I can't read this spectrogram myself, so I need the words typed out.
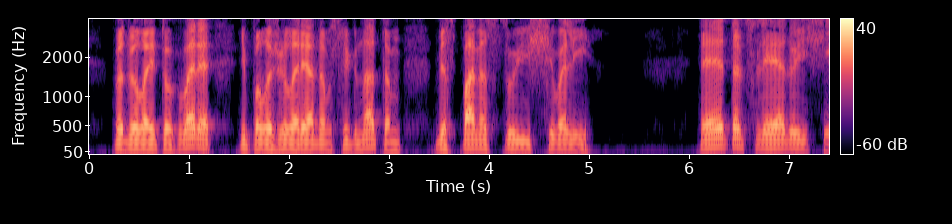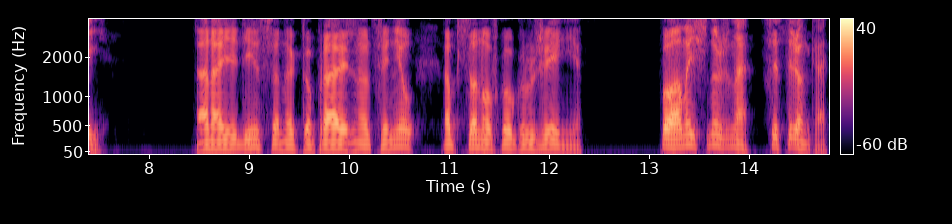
— подвела итог Варя и положила рядом с Игнатом беспамятствующего Ли. «Этот следующий!» Она единственная, кто правильно оценил обстановку окружения. «Помощь нужна, сестренка!»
